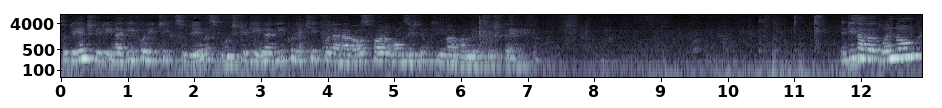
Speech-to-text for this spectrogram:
Zudem steht die Energiepolitik, zudem ist gut, steht die Energiepolitik vor der Herausforderung, sich dem Klimawandel zu stellen. In dieser Begründung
